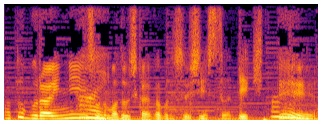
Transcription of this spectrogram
後ぐらいにはい。その窓口改革の推進室ができて、うん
